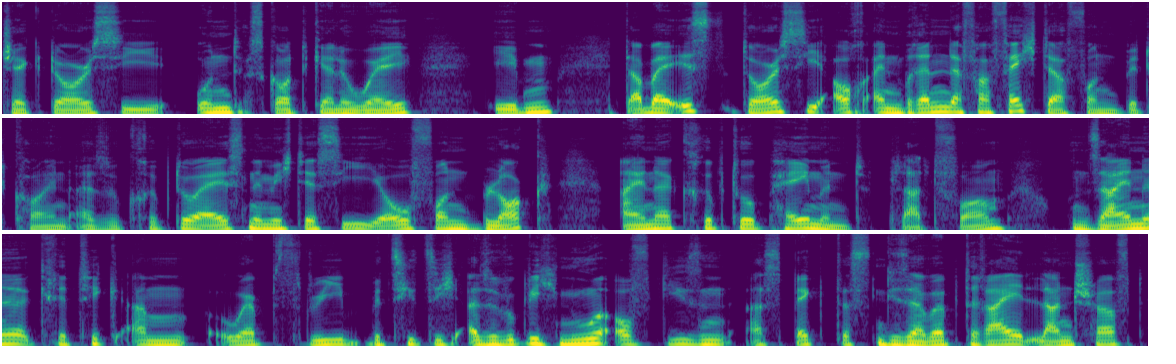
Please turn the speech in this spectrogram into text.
Jack Dorsey und Scott Galloway eben. Dabei ist Dorsey auch ein brennender Verfechter von Bitcoin, also Krypto. Er ist nämlich der CEO von Block, einer Crypto-Payment-Plattform. Und seine Kritik am Web3 bezieht sich also wirklich nur auf diesen Aspekt, dass in dieser Web3-Landschaft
